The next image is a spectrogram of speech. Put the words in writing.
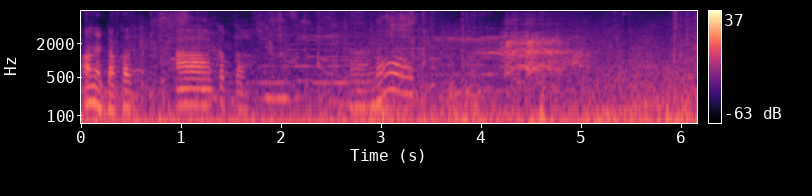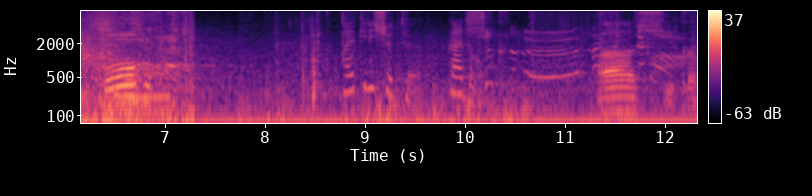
안을 닦아 아 아깝다 오 발키리 쇼트 가동. 아씨 그래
